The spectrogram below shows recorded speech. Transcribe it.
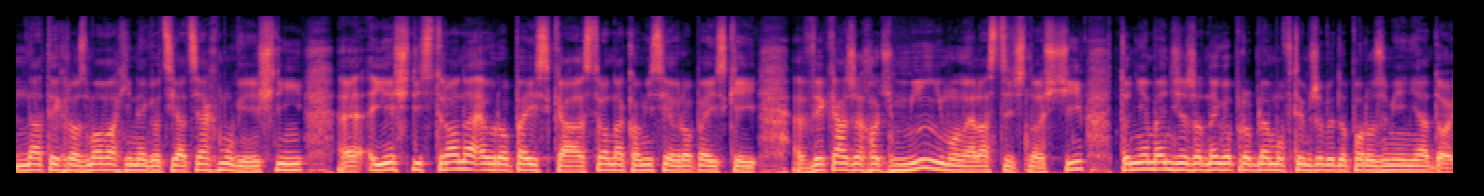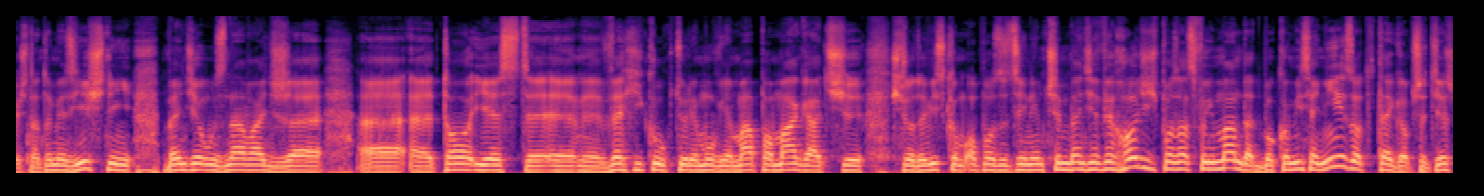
na tych rozmowach i negocjacjach. Mówię, jeśli, jeśli strona europejska, strona Komisji Europejskiej wykaże choć minimum elastyczności, to nie będzie żadnego problemu w tym, żeby do porozumienia dojść. Natomiast jeśli będzie uznawać, że e, e, to jest e, wehikuł, który mówię, ma pomagać środowiskom opozycyjnym, czym będzie wychodzić poza swój mandat, bo komisja nie jest od tego przecież,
